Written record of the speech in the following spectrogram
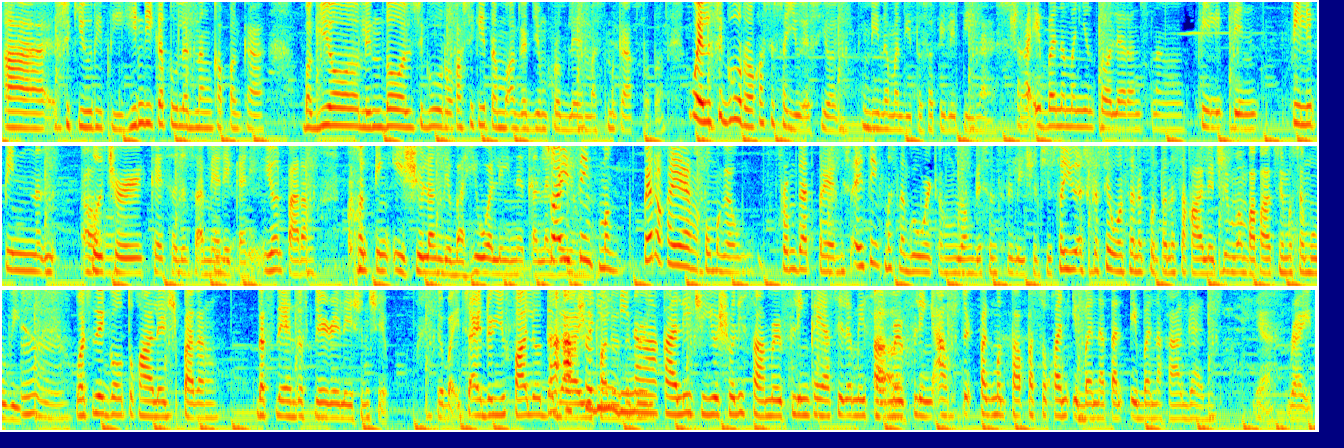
ah, security. Hindi katulad ng kapag ka bagyo, lindol, siguro kasi kita mo agad yung problema mas magkakaroon. Well, siguro kasi sa US yon hindi naman dito sa Pilipinas. Saka iba naman yung tolerance ng Philippine Philippine culture kaysa dun sa American. Yun, parang konting issue lang, di ba? Hiwalay na talaga So I yung- think mag pero kaya nga kumaga from that premise, I think mas nagwo-work ang long distance relationship. Sa US kasi once na nagpunta na sa college, yung mapapansin mo sa movies. Mm. Once they go to college, parang that's the end of their relationship. Diba? It's either you follow the Ah, guy, you actually, follow hindi the na girl. nga college. Usually, summer fling. Kaya sila may summer Oo. fling. After, pag magpapasukan, iba na, tal- iba na kagad. Yeah, right.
